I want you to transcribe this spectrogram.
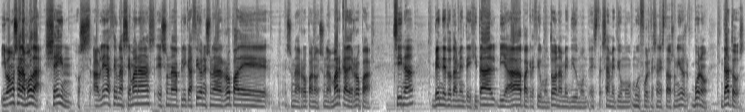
Y vamos a la moda. Shane, os hablé hace unas semanas. Es una aplicación, es una ropa de. Es una ropa, no, es una marca de ropa china Vende totalmente digital, vía app, ha crecido un montón, han vendido se han metido muy, fuertes en Estados Unidos. Bueno, datos:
